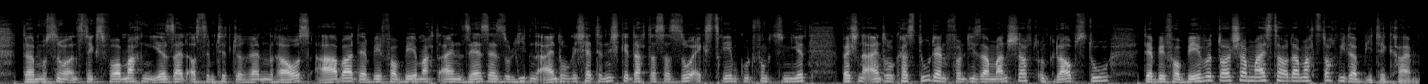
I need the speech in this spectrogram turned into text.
da müssen wir uns nichts vormachen. Ihr seid aus dem Titelrennen raus, aber der BVB macht einen sehr, sehr soliden Eindruck. Ich hätte nicht gedacht, dass das so extrem gut funktioniert. Welchen Eindruck hast du denn von dieser Mannschaft und glaubst du, der BVB wird deutscher Meister oder macht es doch wieder Bietigheim?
